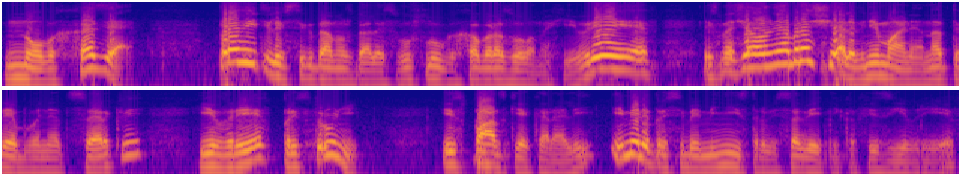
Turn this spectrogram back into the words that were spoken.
новых хозяев. Правители всегда нуждались в услугах образованных евреев и сначала не обращали внимания на требования церкви евреев приструнить. Испанские короли имели при себе министров и советников из евреев.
